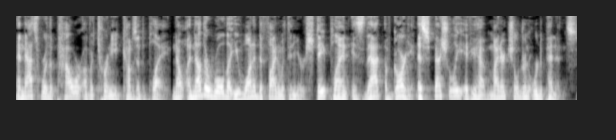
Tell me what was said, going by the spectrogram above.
And that's where the power of attorney comes into play. Now, another role that you want to define within your estate plan is that of guardian, especially if you have minor children or dependents.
